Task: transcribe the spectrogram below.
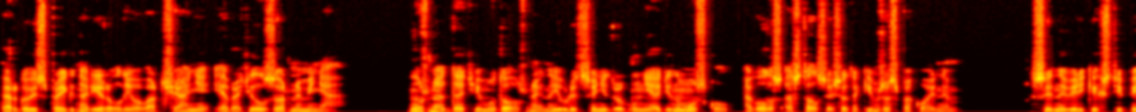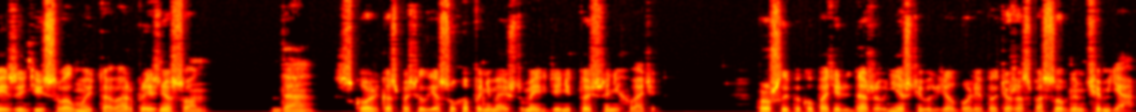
Торговец проигнорировал его ворчание и обратил взор на меня. Нужно отдать ему должное, на его лице не дрогнул ни один мускул, а голос остался все таким же спокойным. «Сына великих степей заинтересовал мой товар», — произнес он. «Да». «Сколько?» — спросил я сухо, понимая, что моих денег точно не хватит. Прошлый покупатель даже внешне выглядел более платежеспособным, чем я.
